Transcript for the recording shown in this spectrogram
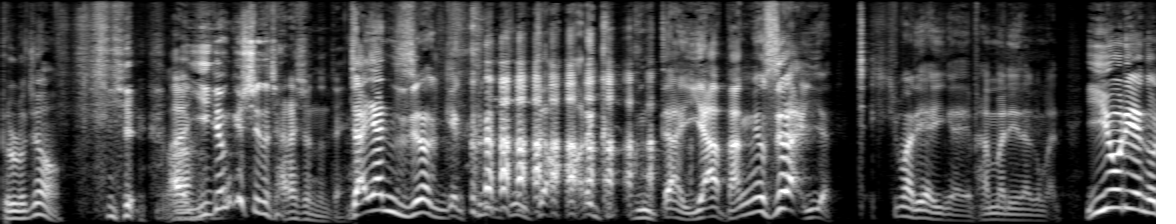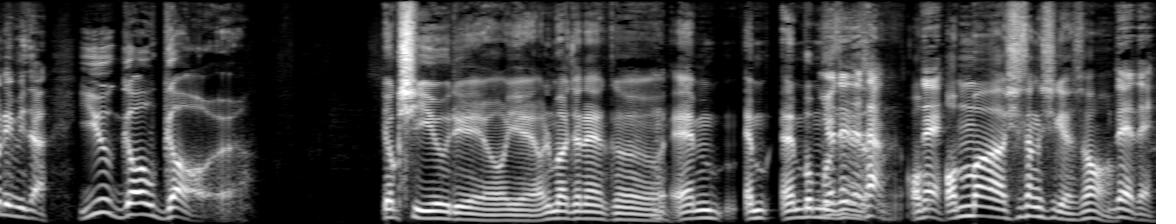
별로죠? 아, 이경규 씨는 잘하셨는데. 자연스러 그, 그그그야 야 박명수야! 야이 말이야 이게. 반말이나 그만. 이효리의 노래입니다. You Go Girl 역시 이효리예요 예 얼마 전에 그 M M본부 연예대상. 네. 엄마 시상식에서 네네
